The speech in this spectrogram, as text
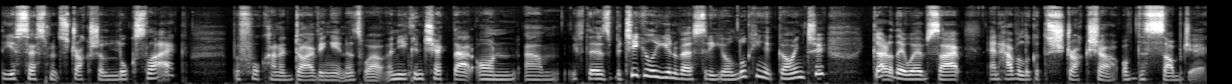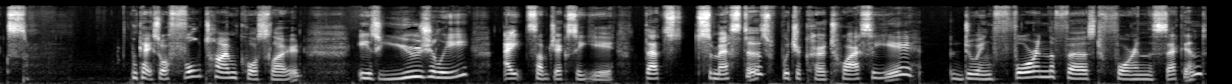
the assessment structure looks like before kind of diving in as well. And you can check that on um, if there's a particular university you're looking at going to, go to their website and have a look at the structure of the subjects. Okay, so a full time course load is usually eight subjects a year. That's semesters, which occur twice a year, doing four in the first, four in the second.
